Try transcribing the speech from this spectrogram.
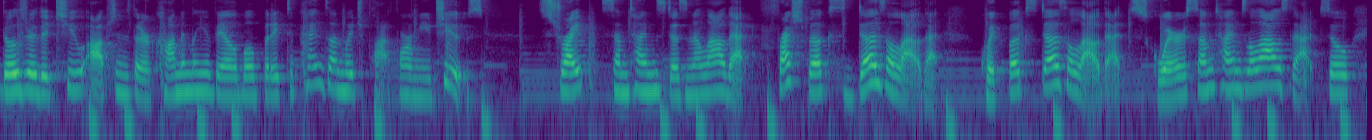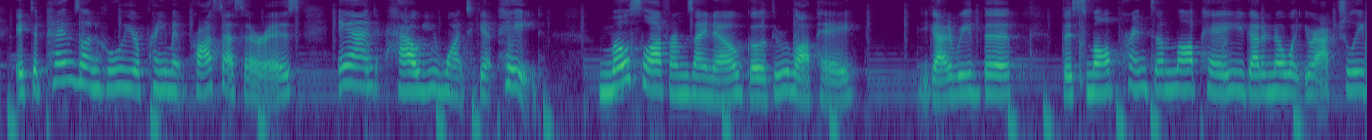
Those are the two options that are commonly available, but it depends on which platform you choose. Stripe sometimes doesn't allow that. FreshBooks does allow that. QuickBooks does allow that. Square sometimes allows that. So it depends on who your payment processor is and how you want to get paid. Most law firms I know go through LawPay. You got to read the the small print on LawPay. You got to know what you're actually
